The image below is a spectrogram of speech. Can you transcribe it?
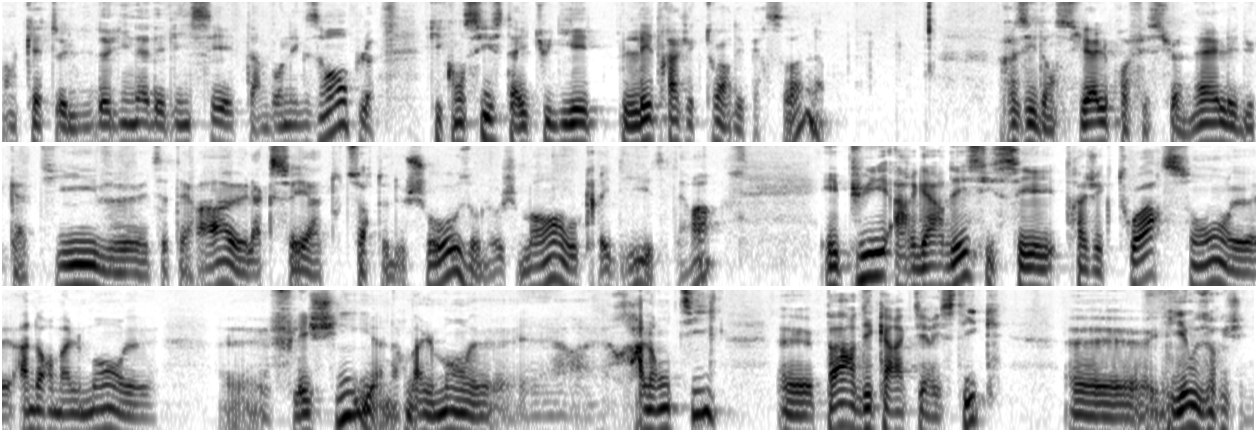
l'enquête de l'INED et de l'INSEE est un bon exemple, qui consiste à étudier les trajectoires des personnes résidentielle, professionnelle, éducative, euh, etc., euh, l'accès à toutes sortes de choses, au logement, au crédit, etc. Et puis à regarder si ces trajectoires sont anormalement fléchies, anormalement ralenties par des caractéristiques liées aux origines.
